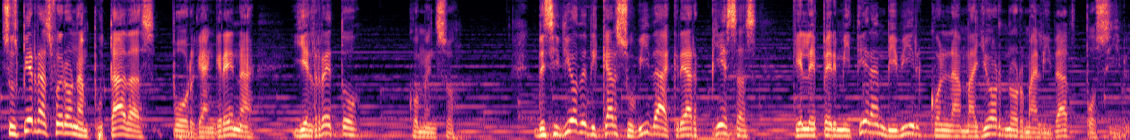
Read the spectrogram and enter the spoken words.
Sus piernas fueron amputadas por gangrena y el reto comenzó. Decidió dedicar su vida a crear piezas que le permitieran vivir con la mayor normalidad posible.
